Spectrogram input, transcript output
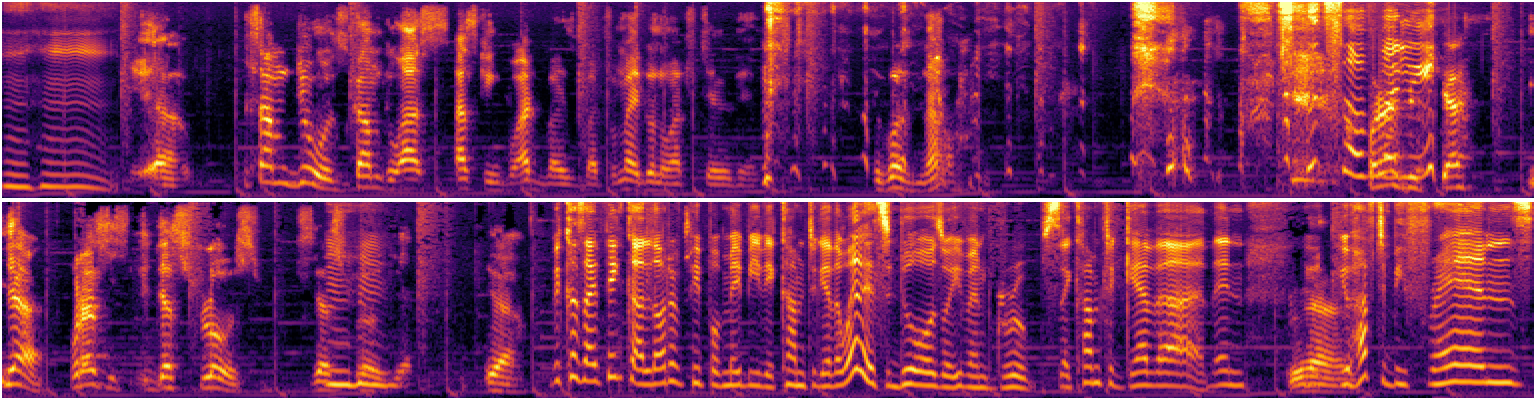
Mm-hmm. Yeah. Some duos come to us asking for advice, but for me, I don't know what to tell them. because now, It's so for us, funny. it's just, yeah, for us, it's, it just flows. It just Mhm. flows, yeah. Yeah. Because I think a lot of people maybe they come together, whether it's duos or even groups, they come together then Yeah. you have to be friends.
